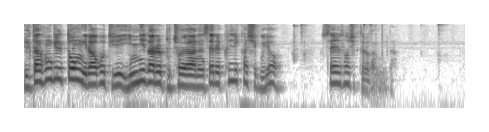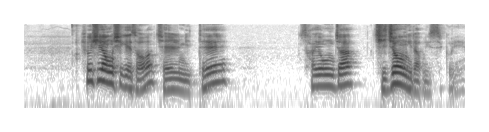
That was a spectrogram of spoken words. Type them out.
일단 홍길동이라고 뒤에 입니다를 붙여야 하는 셀을 클릭하시고요. 셀 서식 들어갑니다. 표시 형식에서 제일 밑에 사용자 지정이라고 있을 거예요.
